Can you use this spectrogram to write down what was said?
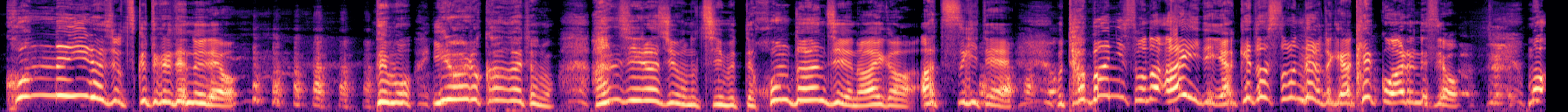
こんないいラジオ作ってくれてんのにだよ。でも、いろいろ考えたの。アンジーラジオのチームってほんとアンジーへの愛が熱すぎて、たまにその愛でやけどしそうになる時が結構あるんですよ。もう愛半端ね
